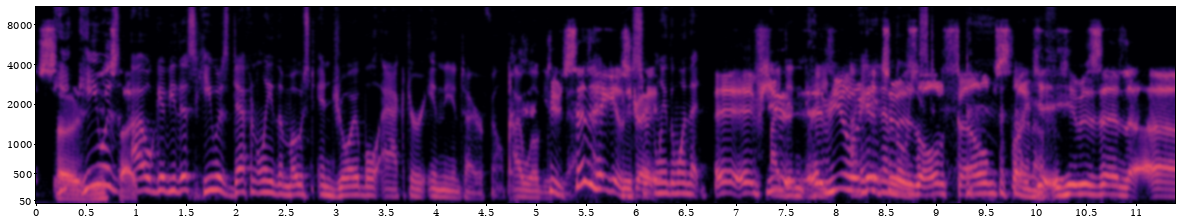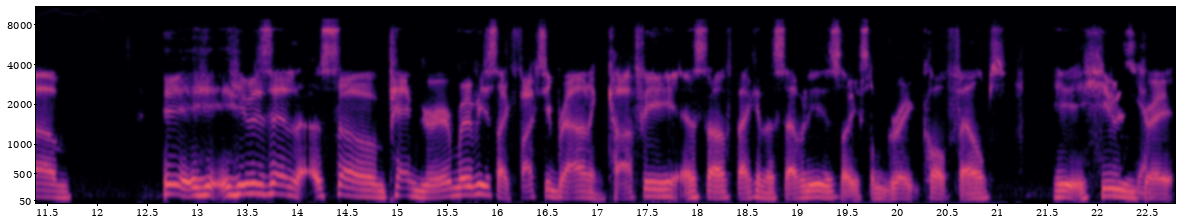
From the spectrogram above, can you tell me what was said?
so he, he was. suck. I will give you this. He was definitely the most enjoyable actor in the entire film. I will give you Dude, that. Sid Haig he is was great. certainly the one that. If you I didn't if you look into his least. old films, like he, he was in um he, he he was in some Pam Grier movies like Foxy Brown and Coffy and stuff back in the seventies, like some great cult films. He he was Yeah. great,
